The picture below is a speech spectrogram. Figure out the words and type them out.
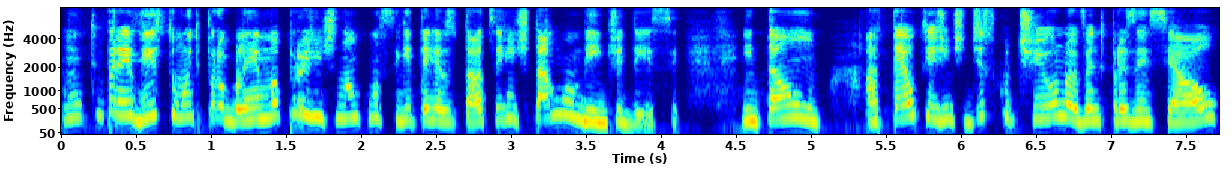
muito imprevisto, muito problema para a gente não conseguir ter resultado se a gente está num ambiente desse. Então, até o que a gente discutiu no evento presencial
